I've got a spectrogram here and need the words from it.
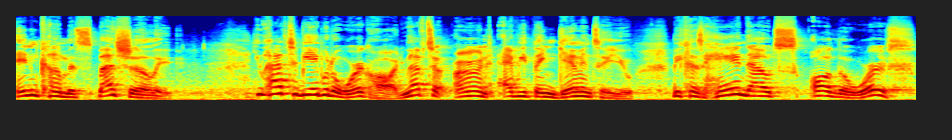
income, especially. You have to be able to work hard. You have to earn everything given to you because handouts are the worst.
